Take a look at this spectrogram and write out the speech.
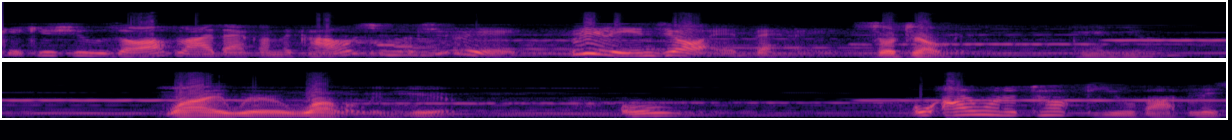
kick your shoes off, lie back on the couch, and luxuriate. Really enjoy it, Barrie. So tell me, Tell you? why we're wallowing here. Oh. Oh, I want to talk to you about Richie.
